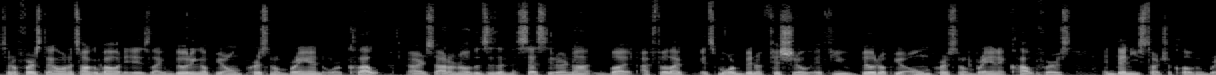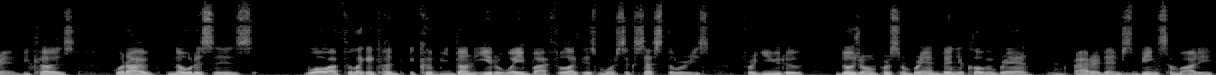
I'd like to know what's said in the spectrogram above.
So the first thing I want to talk about is like building up your own personal brand or clout. All right, so I don't know if this is a necessity or not, but I feel like it's more beneficial if you build up your own personal brand and clout first, and then you start your clothing brand. Because what I've noticed is well, I feel like it could it could be done either way, but I feel like there's more success stories for you to build your own personal brand than your clothing brand, rather than just being somebody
